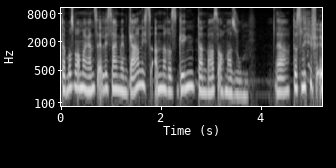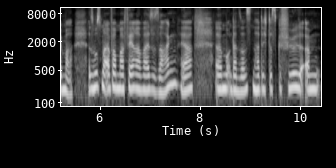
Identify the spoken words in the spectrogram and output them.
da muss man auch mal ganz ehrlich sagen, wenn gar nichts anderes ging, dann war es auch mal Zoom. Ja, das lief immer. Das muss man einfach mal fairerweise sagen. Ja. Ähm, und ansonsten hatte ich das Gefühl, ähm,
